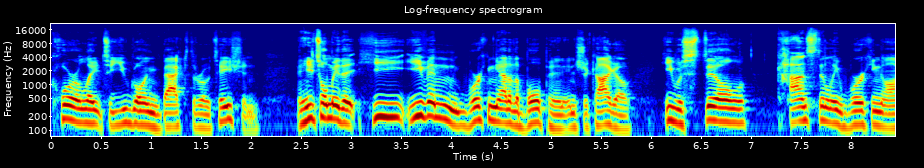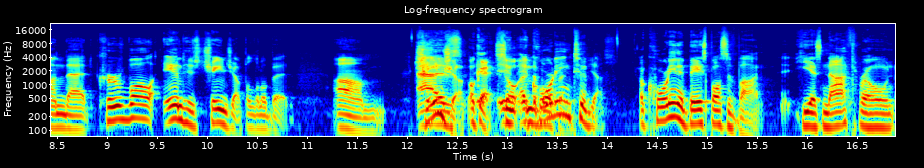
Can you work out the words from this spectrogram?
correlate to you going back to the rotation? And he told me that he, even working out of the bullpen in Chicago, he was still constantly working on that curveball and his changeup a little bit. Um, changeup. Okay, so in, in according to yes. according to Baseball Savant, he has not thrown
